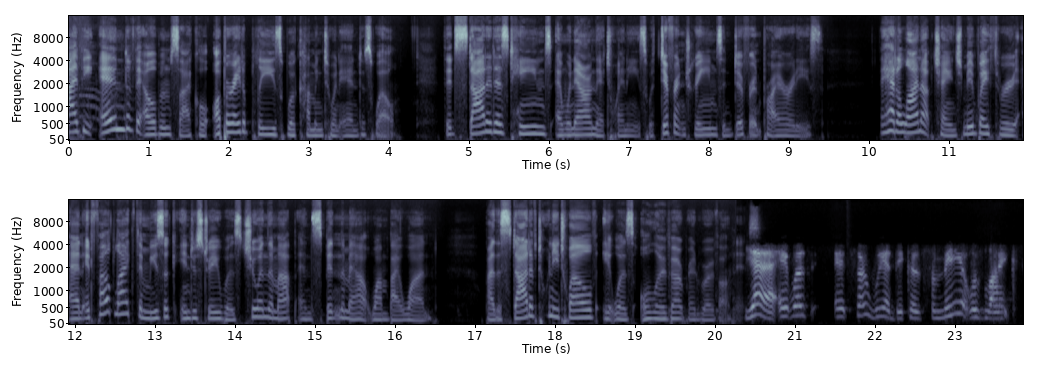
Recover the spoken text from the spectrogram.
By the end of the album cycle, Operator Please were coming to an end as well. They'd started as teens and were now in their 20s with different dreams and different priorities. They had a lineup change midway through, and it felt like the music industry was chewing them up and spitting them out one by one. By the start of 2012, it was all over Red Rover. Yeah, it was. It's so weird because for me, it was like,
